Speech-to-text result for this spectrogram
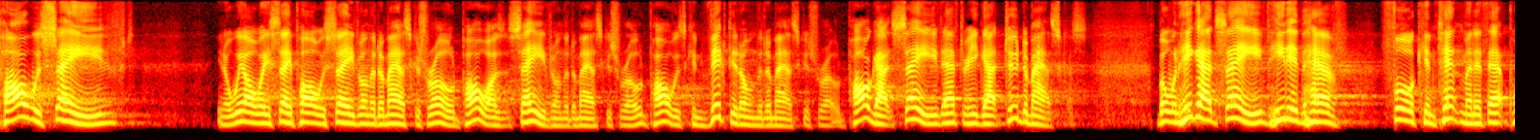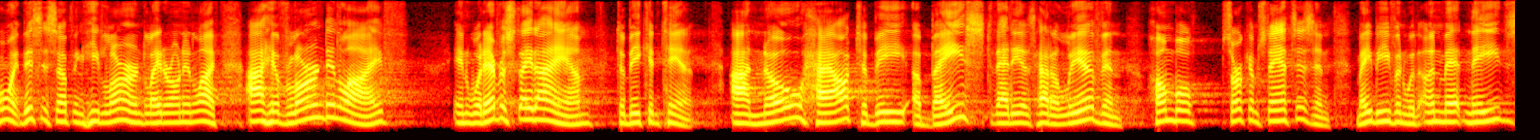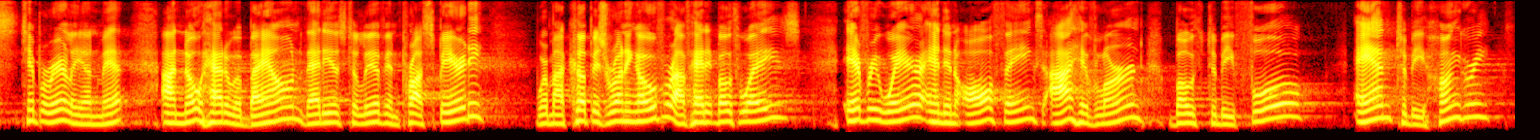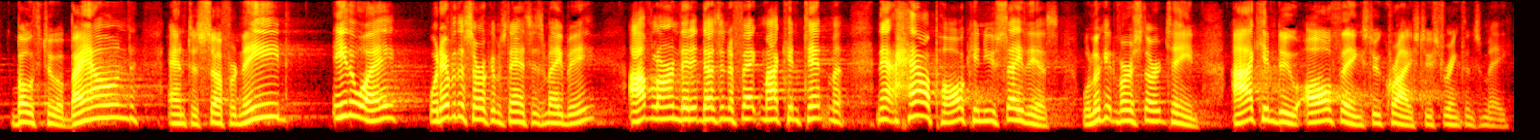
Paul was saved. You know, we always say Paul was saved on the Damascus Road. Paul wasn't saved on the Damascus Road. Paul was convicted on the Damascus Road. Paul got saved after he got to Damascus. But when he got saved, he didn't have full contentment at that point. This is something he learned later on in life. I have learned in life, in whatever state I am, to be content. I know how to be abased, that is, how to live in humble circumstances and maybe even with unmet needs, temporarily unmet. I know how to abound, that is, to live in prosperity, where my cup is running over. I've had it both ways. Everywhere and in all things, I have learned both to be full and to be hungry, both to abound and to suffer need. Either way, whatever the circumstances may be, I've learned that it doesn't affect my contentment. Now, how, Paul, can you say this? Well, look at verse 13. I can do all things through Christ who strengthens me.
